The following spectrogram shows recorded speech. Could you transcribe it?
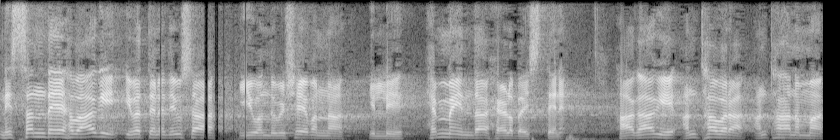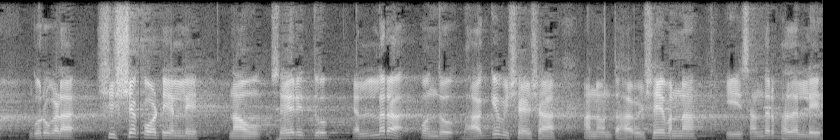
ನಿಸ್ಸಂದೇಹವಾಗಿ ಇವತ್ತಿನ ದಿವಸ ಈ ಒಂದು ವಿಷಯವನ್ನು ಇಲ್ಲಿ ಹೆಮ್ಮೆಯಿಂದ ಹೇಳಬಯಸ್ತೇನೆ. ಹಾಗಾಗಿ ಅಂಥವರ, ಅಂತಹ ನಮ್ಮ ಗುರುಗಳ ಶಿಷ್ಯಕೋಟೆಯಲ್ಲಿ ನಾವು ಸೇರಿದ್ದು ಎಲ್ಲರ ಒಂದು ಭಾಗ್ಯ ವಿಶೇಷ ಅನ್ನುವಂತಹ ವಿಷಯವನ್ನು ಈ ಸಂದರ್ಭದಲ್ಲಿ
